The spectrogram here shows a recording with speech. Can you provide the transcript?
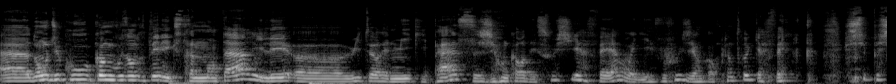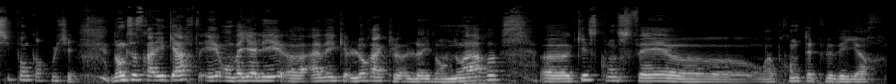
Euh, donc du coup, comme vous en doutez, il est extrêmement tard. Il est 8h30 qui passe. J'ai encore des sushis à faire, voyez-vous. J'ai encore plein de trucs à faire. je suis pas, suis pas encore couché. Donc ce sera les cartes et on va y aller euh, avec l'oracle, l'œil dans le noir. Euh, qu'est-ce qu'on se fait On va prendre peut-être le veilleur.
